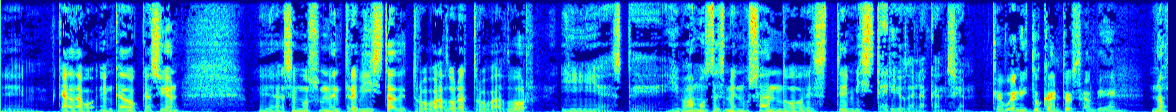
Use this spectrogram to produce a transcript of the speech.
eh, cada, en cada ocasión. Eh, hacemos una entrevista de trovador a trovador y este y vamos desmenuzando este misterio de la canción. Qué bueno, ¿y tú cantas también? No.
